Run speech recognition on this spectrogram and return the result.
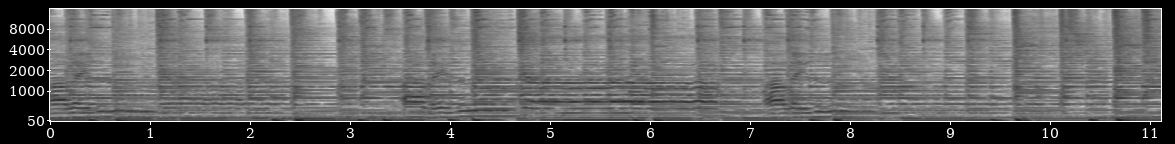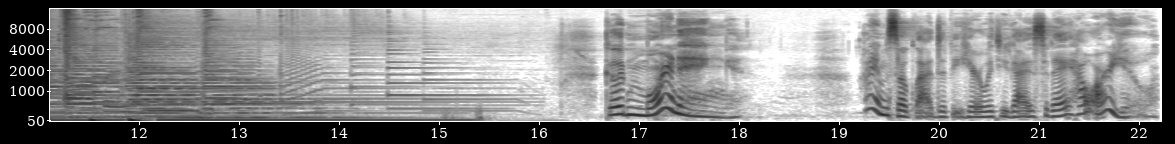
Hallelujah. So glad to be here with you guys today. How are you?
